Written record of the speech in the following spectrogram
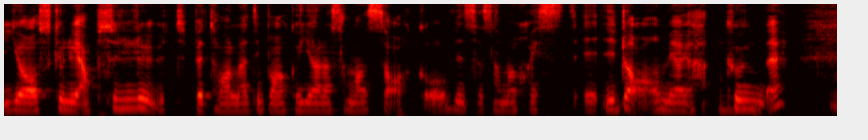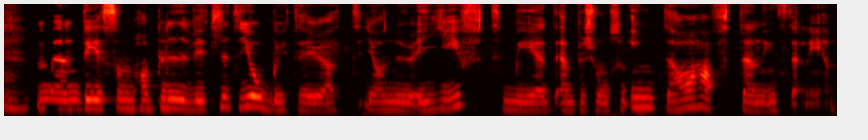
Jag skulle ju absolut betala tillbaka och göra samma sak och visa samma gest idag om jag ha- kunde. Mm. Men det som har blivit lite jobbigt är ju att jag nu är gift med en person som inte har haft den inställningen.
